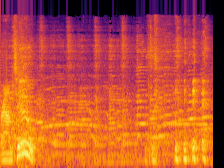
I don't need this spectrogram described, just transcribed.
Round two.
